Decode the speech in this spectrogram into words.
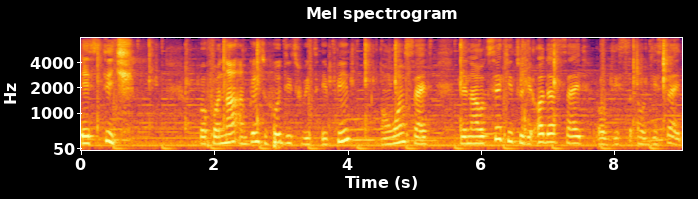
a stitch. But for now i'm going to hold it with a pin on one side then i'll take it to the other side of this of the side.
